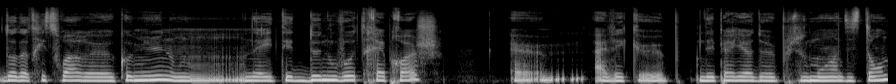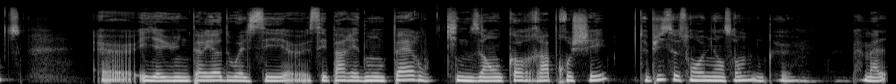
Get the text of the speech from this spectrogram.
dans notre histoire euh, commune, on, a été de nouveau très proches, euh, avec euh, des périodes plus ou moins distantes. et il y a eu une période où elle s'est séparée de mon père, qui nous a encore rapprochés. Depuis, ils se sont remis ensemble, donc pas mal.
